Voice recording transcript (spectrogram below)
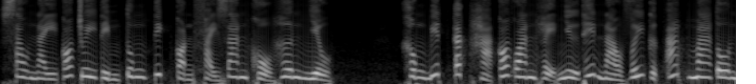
Sau này có truy tìm tung tích còn phải gian khổ hơn nhiều. Không biết các hạ có quan hệ như thế nào với cực ác ma tôn.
